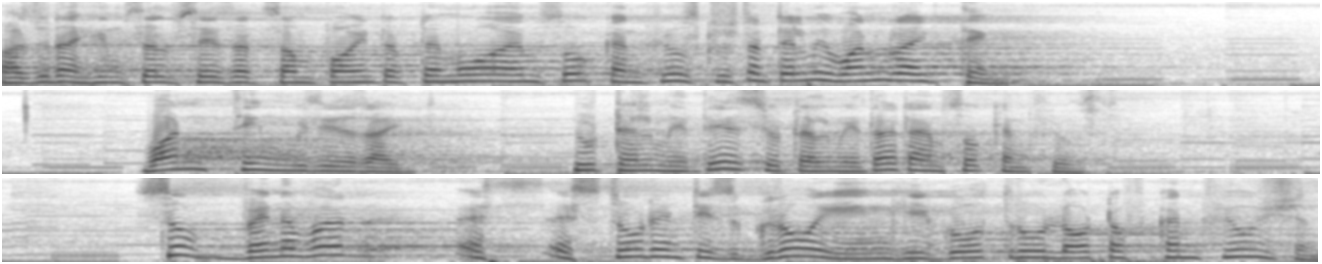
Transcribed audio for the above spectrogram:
Arjuna himself says at some point of time, Oh, I am so confused. Krishna, tell me one right thing. One thing which is right. You tell me this, you tell me that, I am so confused. So, whenever a, a student is growing, he go through lot of confusion.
